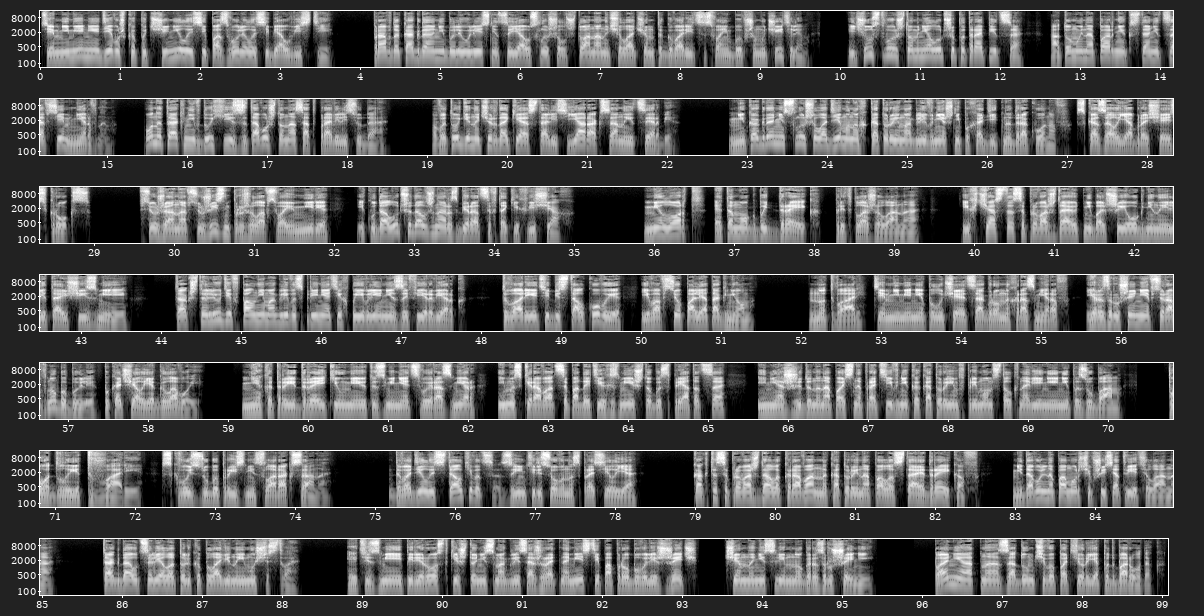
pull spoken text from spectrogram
Тем не менее, девушка подчинилась и позволила себя увести. Правда, когда они были у лестницы, я услышал, что она начала о чем-то говорить со своим бывшим учителем, и чувствую, что мне лучше поторопиться, а то мой напарник станет совсем нервным. Он и так не в духе из-за того, что нас отправили сюда. В итоге на чердаке остались я, Роксана и Церби. «Никогда не слышал о демонах, которые могли внешне походить на драконов», сказал я, обращаясь к Рокс. Все же она всю жизнь прожила в своем мире и куда лучше должна разбираться в таких вещах. «Милорд, это мог быть Дрейк», — предположила она. «Их часто сопровождают небольшие огненные летающие змеи, так что люди вполне могли воспринять их появление за фейерверк. Твари эти бестолковые и во все палят огнем. Но тварь, тем не менее, получается огромных размеров, и разрушения все равно бы были, покачал я головой. Некоторые дрейки умеют изменять свой размер и маскироваться под этих змей, чтобы спрятаться и неожиданно напасть на противника, который им в прямом столкновении не по зубам. Подлые твари, сквозь зубы произнесла Роксана. Доводилось сталкиваться? заинтересованно спросил я. Как-то сопровождала караван, на который напала стая дрейков. Недовольно поморщившись, ответила она. Тогда уцелела только половина имущества. Эти змеи-переростки, что не смогли сожрать на месте, попробовали сжечь, чем нанесли много разрушений. Понятно, задумчиво потер я подбородок.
